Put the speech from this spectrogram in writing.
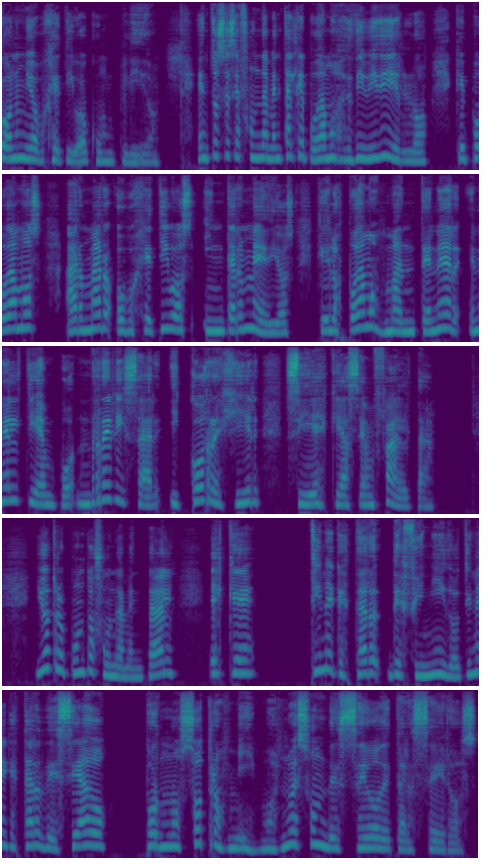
con mi objetivo cumplido. Entonces es fundamental que podamos dividirlo, que podamos armar objetivos intermedios, que los podamos mantener en el tiempo, revisar y corregir si es que hacen falta. Y otro punto fundamental es que tiene que estar definido, tiene que estar deseado por nosotros mismos, no es un deseo de terceros,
